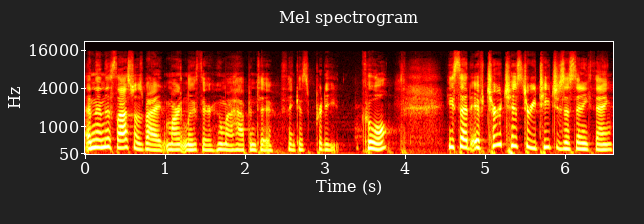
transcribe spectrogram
And then this last one was by Martin Luther, whom I happen to think is pretty cool. He said, If church history teaches us anything,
